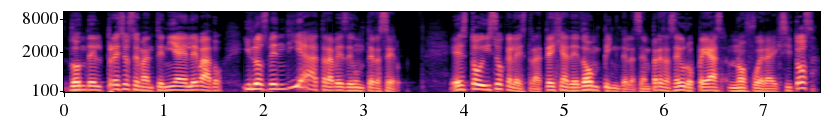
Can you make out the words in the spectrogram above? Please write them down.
donde el precio se mantenía elevado y los vendía a través de un tercero. Esto hizo que la estrategia de dumping de las empresas europeas no fuera exitosa.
